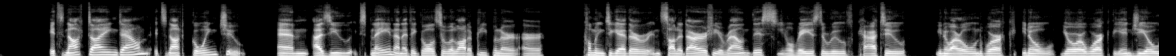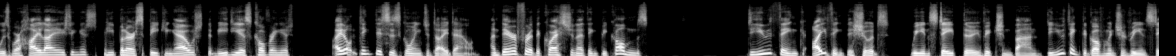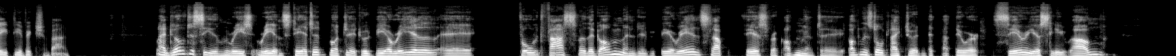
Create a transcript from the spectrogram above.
it's not dying down. It's not going to. And as you explain, and I think also a lot of people are are coming together in solidarity around this. You know, raise the roof, CATU, you know, our own work, you know, your work, the NGOs were highlighting it. People are speaking out. The media is covering it. I don't think this is going to die down. And therefore, the question I think becomes do you think, I think they should reinstate the eviction ban. Do you think the government should reinstate the eviction ban? I'd love to see them re- reinstated, but it would be a real uh, vote fast for the government. It would be a real slap face for government. Uh, governments don't like to admit that they were seriously wrong.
